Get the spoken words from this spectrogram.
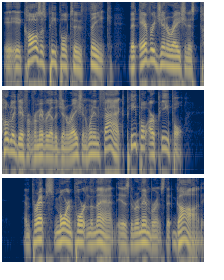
it causes people to think that every generation is totally different from every other generation, when in fact, people are people. And perhaps more important than that is the remembrance that God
